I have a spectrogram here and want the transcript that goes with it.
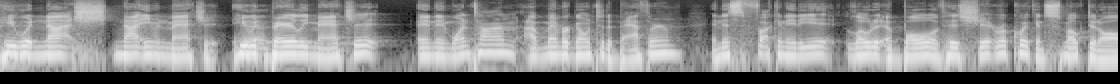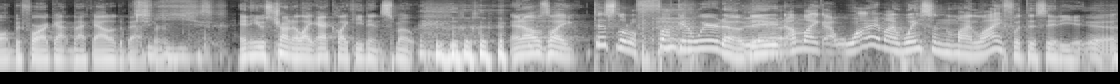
he would not sh- not even match it. He Yeah. would barely match it. And then one time, I remember going to the bathroom, and this fucking idiot loaded a bowl of his shit real quick and smoked it all before I got back out of the bathroom. And he was trying to like act like he didn't smoke. and I was like, this little fucking weirdo, dude. I'm like, why am I wasting my life with this idiot? Yeah.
